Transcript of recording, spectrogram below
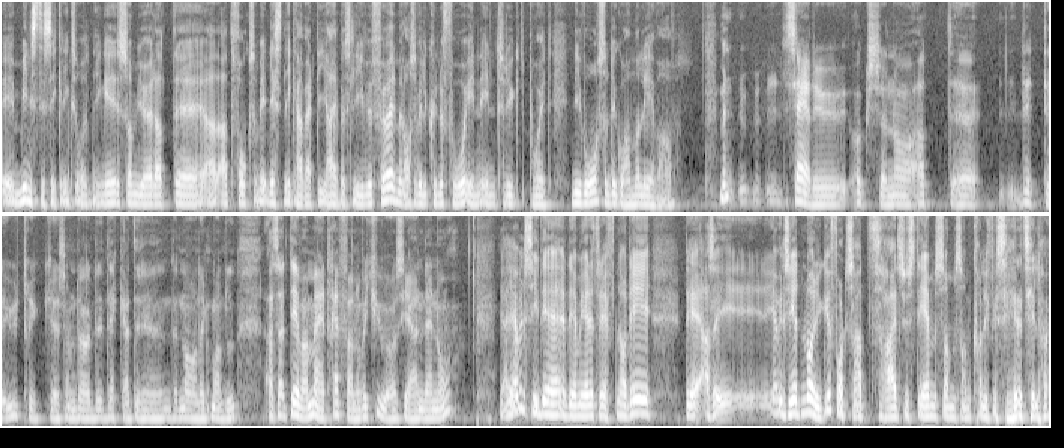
Eh, minstesikringsordninger som gjør at, eh, at, folk som nesten ikke har vært i arbeidslivet før, men også vil kunne få en, en på et nivå som det går an å leve av. Men ser du også nå at uh, dette uttrykket som da dekker til den Nordic model, altså at det var mer treffende for 20 år siden enn det er nå? Ja, jeg vil si det, det er mer treffende. og det det, altså, jeg vil si at Norge fortsatt har et system som, som kvalifiserer til å,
